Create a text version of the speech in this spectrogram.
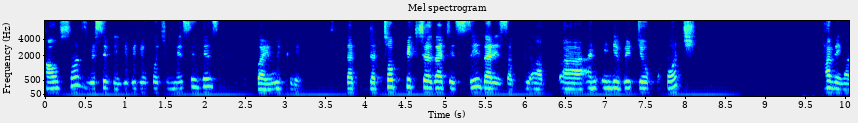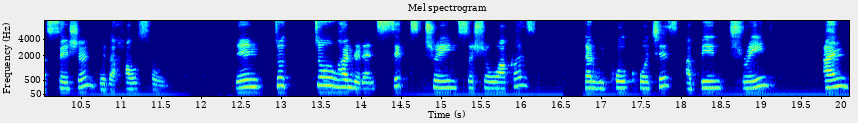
households received individual coaching messages bi-weekly. That the top picture that you see, that is a, uh, an individual coach having a session with a household. Then two, 206 trained social workers that we call coaches are being trained and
